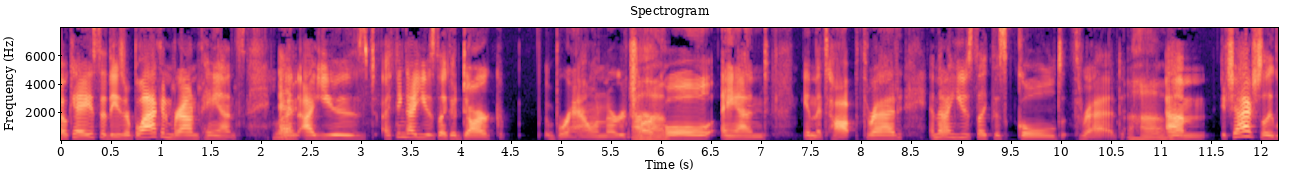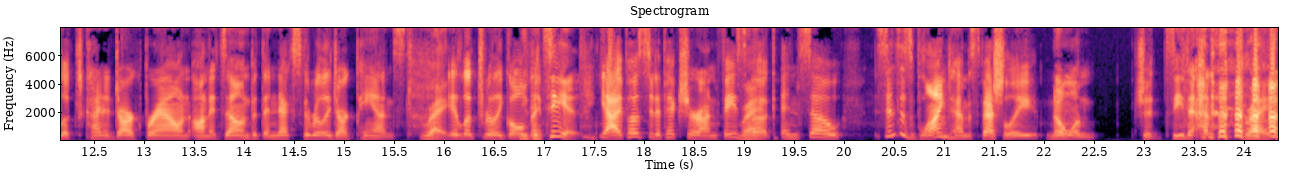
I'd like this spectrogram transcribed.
Okay, so these are black and brown pants, Right. and I used I think I used like a dark brown or charcoal and in the top thread, and then I used like this gold thread. Uh huh. Um, which actually looked kind of dark brown on its own, but then next to the really dark pants, right. it looked really gold. you and I could see it. yeah, I posted a picture on Facebook. Right. And so, since it's blind hem, especially, no one should see that. Right.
